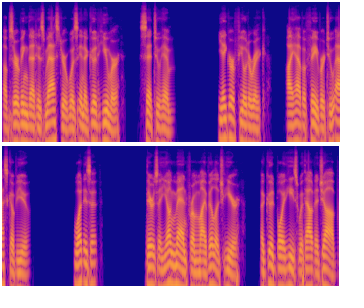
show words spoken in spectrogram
observing that his master was in a good humor, said to him, Jaeger Fyodorik, I have a favor to ask of you. What is it? There's a young man from my village here, a good boy he's without a job.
